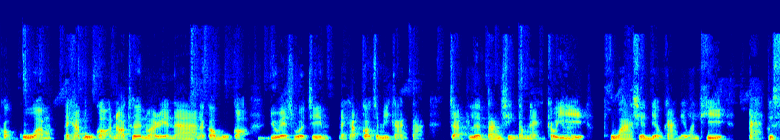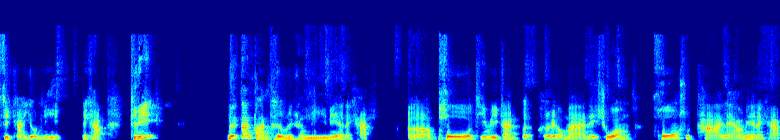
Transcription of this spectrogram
เกาะกวมนะครับหมู่เกาะ Northern Mariana แล้วก็หมู่เกาะ U.S. Virgin นะครับก็จะมีการจัดจัดเลือกตั้งชิงตำแหน่งเก้าอี้ผู้ว่าเช่นเดียวกันในวันที่ 8 พฤศจิกายนนี้นะครับ ทีนี้เลือกตั้งกลางเทอมในครั้งนี้เนี่ยนะครับโพที่มีการเปิดเผยออกมาในช่วงโค้งสุดท้ายแล้วเนี่ยนะครับ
